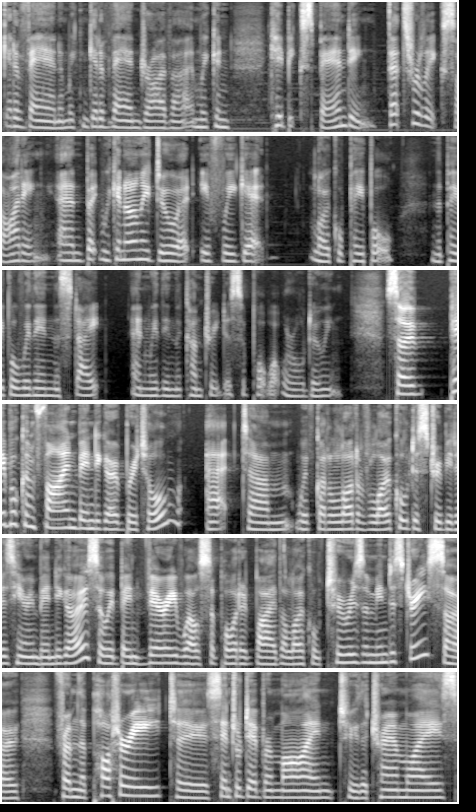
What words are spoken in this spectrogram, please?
get a van and we can get a van driver and we can keep expanding. That's really exciting. And but we can only do it if we get local people and the people within the state and within the country to support what we're all doing. So people can find Bendigo Brittle um, we've got a lot of local distributors here in Bendigo, so we've been very well supported by the local tourism industry. So from the pottery to Central Deborah Mine to the tramways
